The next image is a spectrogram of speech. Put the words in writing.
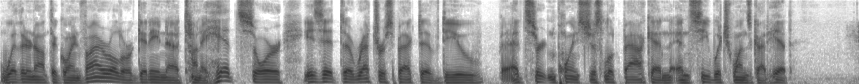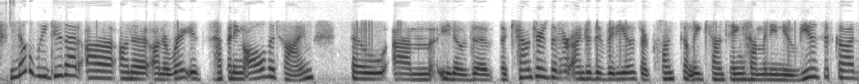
whether or not they're going viral or getting a ton of hits, or is it uh, retrospective? Do you at certain points just look back and, and see which ones got hit? No, we do that uh, on a on a rate. It's happening all the time. So, um, you know, the, the counters that are under the videos are constantly counting how many new views it got,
